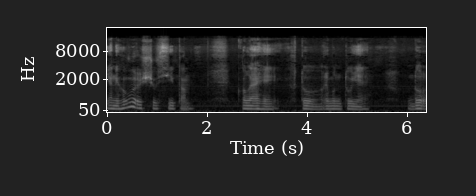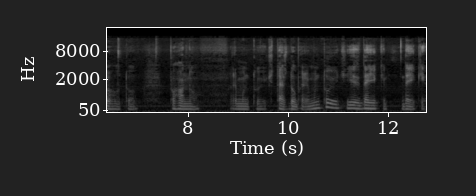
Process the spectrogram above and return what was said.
Я не говорю, що всі там колеги, хто ремонтує дорого, то погано ремонтують. Теж добре ремонтують. Є деякі, деякі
